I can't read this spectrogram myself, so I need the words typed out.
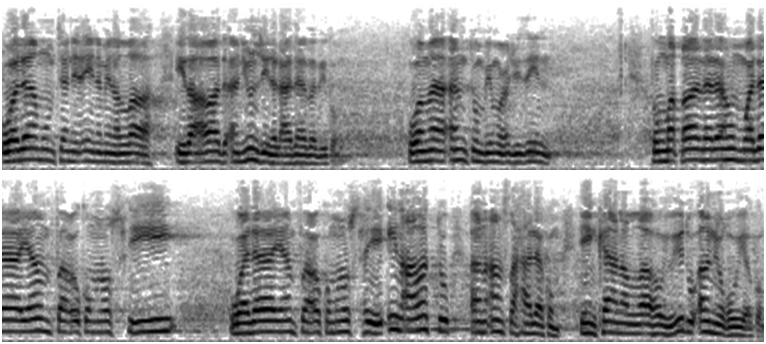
ولا ممتنعين من الله إذا أراد أن ينزل العذاب بكم. وما أنتم بمعجزين. ثم قال لهم ولا ينفعكم نصحي ولا ينفعكم نصحي. إن أردت أن أنصح لكم إن كان الله يريد أن يغويكم.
